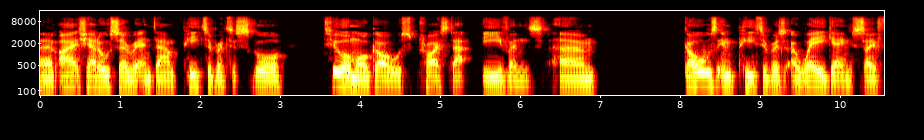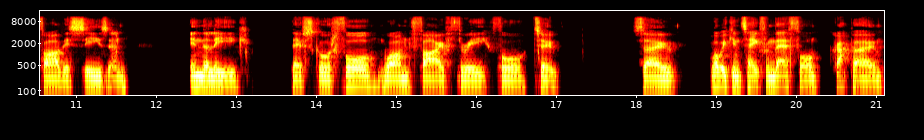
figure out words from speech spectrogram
Um, I actually had also written down Peterborough to score two or more goals, priced at evens. Um, goals in Peterborough's away games so far this season in the league they've scored four, one, five, three, four, two. So what we can take from their form, crap at home,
